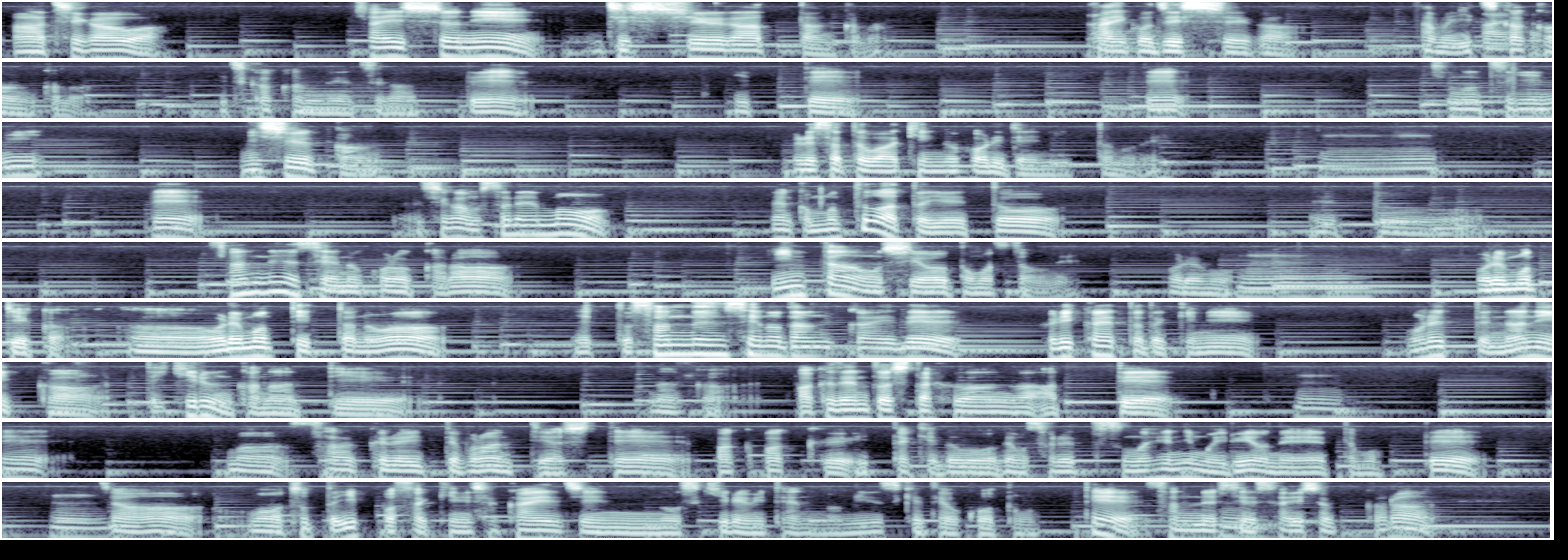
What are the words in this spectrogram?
あ違うわ。最初に実習があったんかな。介護実習が多分5日間かな、5日間のやつがあって行ってでその次に2週間ふるさとワーキングホリデーに行ったのね。うんでしかもそれもなんか元はというとえっと3年生の頃からインターンをしようと思ってたのね。俺も。うん。俺もっていうかあー俺もって言ったのはえっと3年生の段階で振り返った時に俺って何かできるんかなっていうなんか漠然とした不安があってまあサークル行ってボランティアしてバックパック行ったけどでもそれってその辺にもいるよねって思ってうん。じゃあもうちょっと一歩先に社会人のスキルみたいなのを身につけておこうと思って3年生最初から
